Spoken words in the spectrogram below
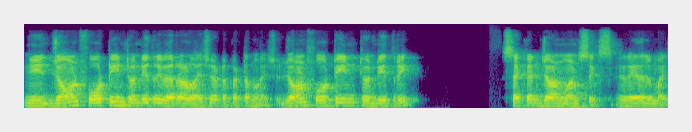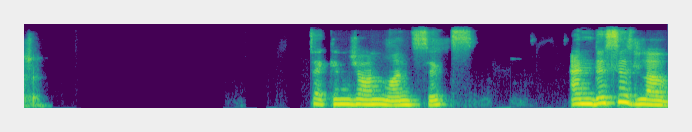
ഇനി ജോൺ ഫോർട്ടീൻ ട്വന്റി ത്രീ വേറെ ആൾ വായിച്ചു കേട്ടോ പെട്ടെന്ന് വായിച്ചു John fourteen twenty three second John one six ഇത് ഏതെങ്കിലും വായിച്ചു second John one six and this is love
